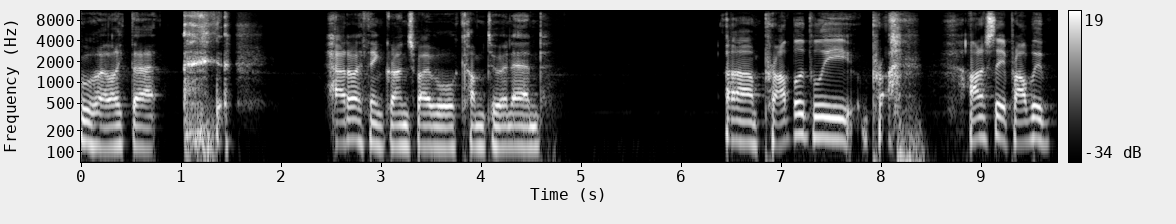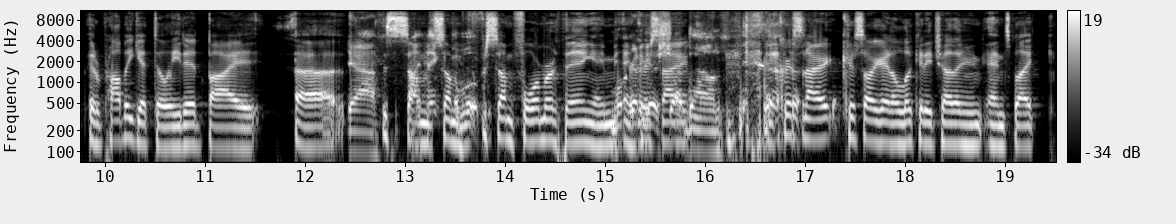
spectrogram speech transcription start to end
Ooh, I like that. how do I think Grunge Bible will come to an end? Um, probably, pro- honestly, it probably it'll probably get deleted by uh, yeah, some some we'll, some former thing, and, and Chris and I, and Chris and I, Chris are gonna look at each other and, and it's like,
